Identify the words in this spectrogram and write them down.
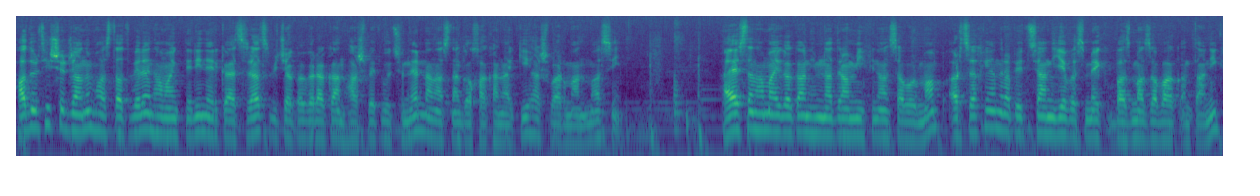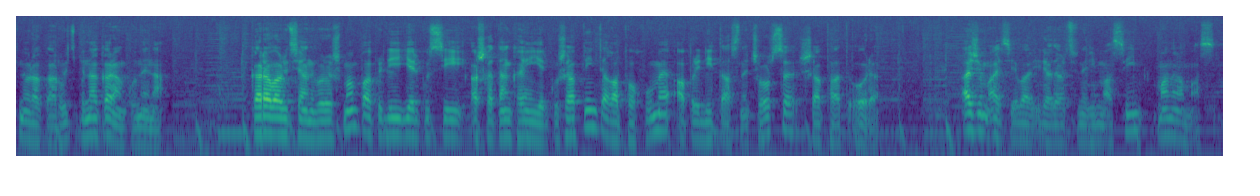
Հադրութի շրջանում հաստատվել են համայնքների ներկայացրած վիճակագրական հաշվետվություններն անասնագլխականակի հաշվառման մասին։ Հայաստան համայնքական հիմնադրամի ֆինանսավորմամբ Արցախի հանրապետության եւս մեկ բազմազավակ ընտանիք նորակառույց բնակարան կունենա։ Կառավարության որոշմամբ ապրիլի 2-ի աշխատանքային երկուշաբթին տեղափոխվում է ապրիլի 14-ը շաբաթ օրը։ Այժմ այս եւ այլ իրադարձությունների մասին մանրամասն։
